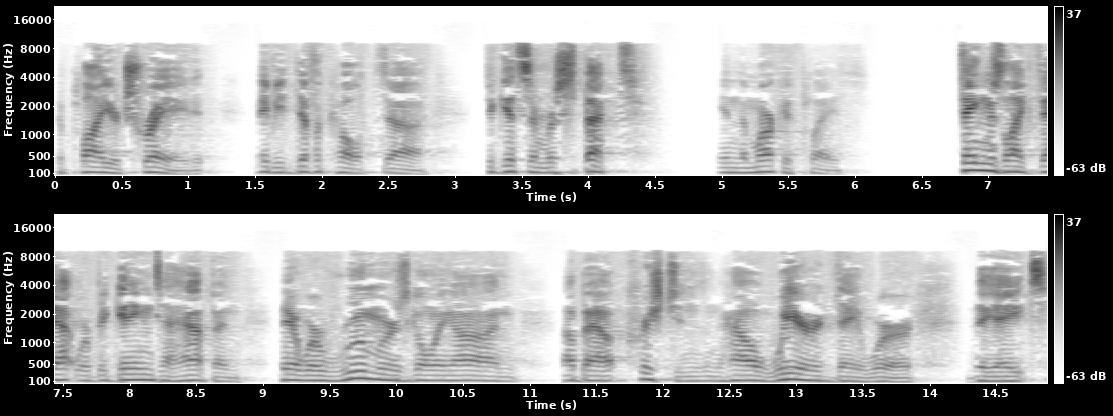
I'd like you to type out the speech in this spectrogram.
to ply your trade. It may be difficult uh, to get some respect in the marketplace. Things like that were beginning to happen. There were rumors going on about Christians and how weird they were. They ate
